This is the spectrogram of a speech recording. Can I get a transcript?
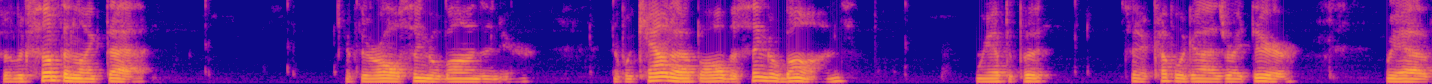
So it looks something like that if they're all single bonds in here. If we count up all the single bonds, we have to put, say, a couple of guys right there. We have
